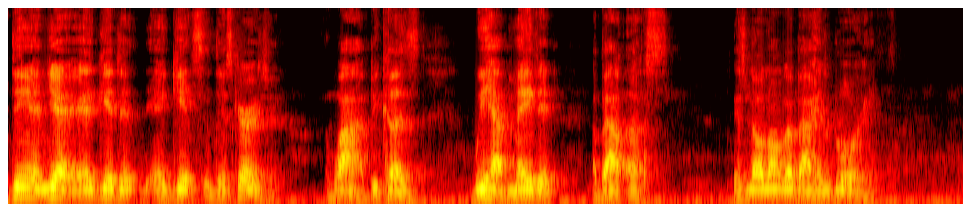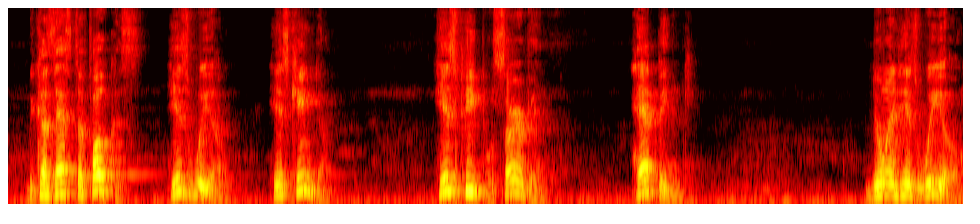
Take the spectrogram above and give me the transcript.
then yeah it gets it gets discouraging. Why? Because we have made it about us. It's no longer about his glory. Because that's the focus. His will. His kingdom. His people serving helping doing his will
